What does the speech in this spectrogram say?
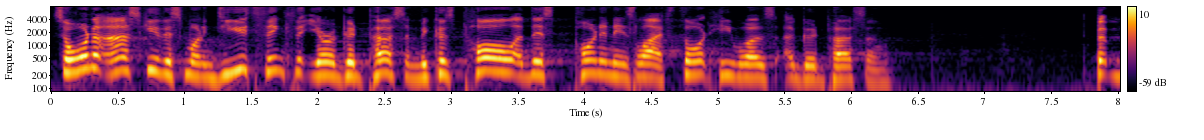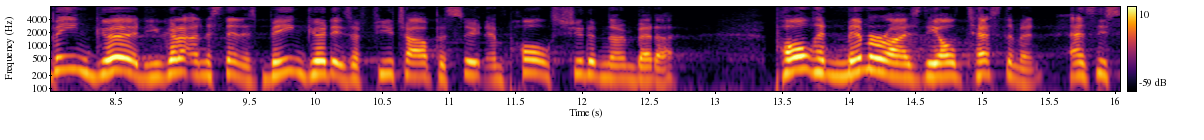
So I want to ask you this morning do you think that you're a good person? Because Paul, at this point in his life, thought he was a good person. But being good, you've got to understand this being good is a futile pursuit, and Paul should have known better. Paul had memorized the Old Testament. As this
